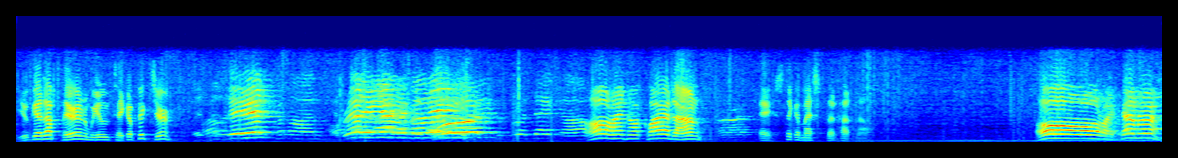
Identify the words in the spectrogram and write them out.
you get up there and we'll take a picture. This is it. Come on. Ready, everybody? All right, now quiet down. Hey, stick a match to that hut now. All right, camera.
